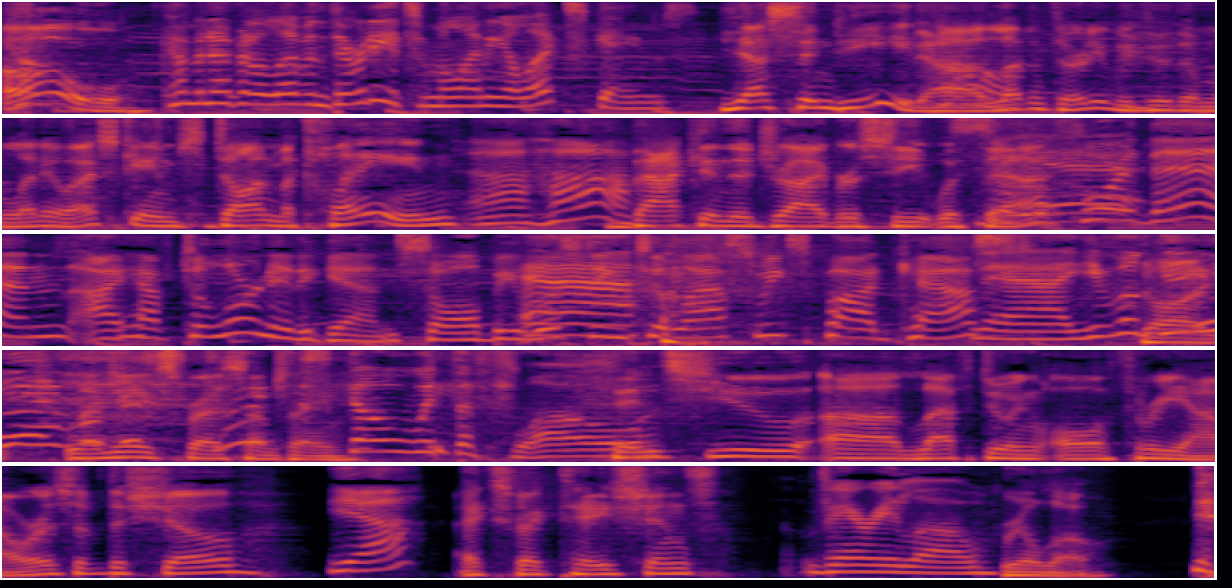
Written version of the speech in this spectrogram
Oh, Coming up at 1130, it's Millennial X Games. yes, indeed. Uh, Oh. 11:30, we do the Millennial X Games. Dawn McLean Uh huh. back in the driver's seat with So that. before then, I have to learn it again. So I'll be listening to last week's podcast. Nah, you will Dawn, get let me express Just something. go with the flow. Since you uh, left doing all three hours of the show, Yeah? expectations Very low. real low.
